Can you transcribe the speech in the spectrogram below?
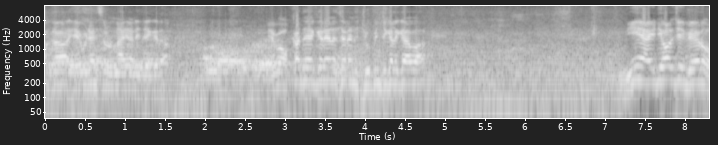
ఒక ఎవిడెన్స్ ఉన్నాయా నీ దగ్గర? ఏవో ఒక్క దగ్గరైనా సరే చూపించగలిగావా? నీ ఐడియాలజీ వేరు.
